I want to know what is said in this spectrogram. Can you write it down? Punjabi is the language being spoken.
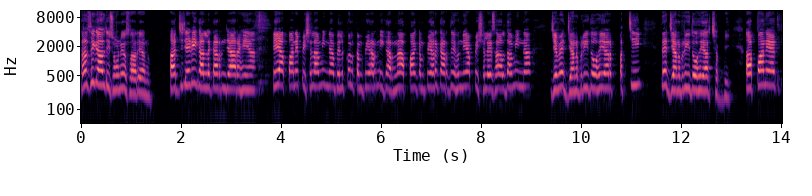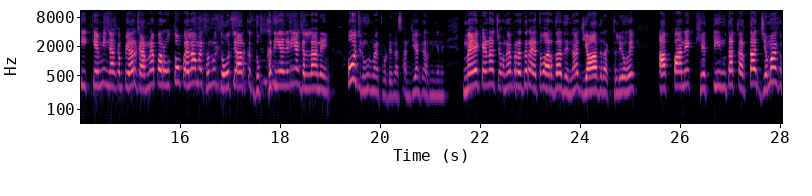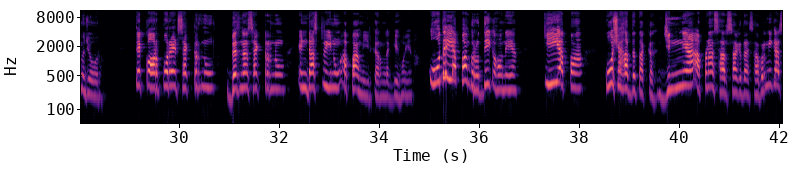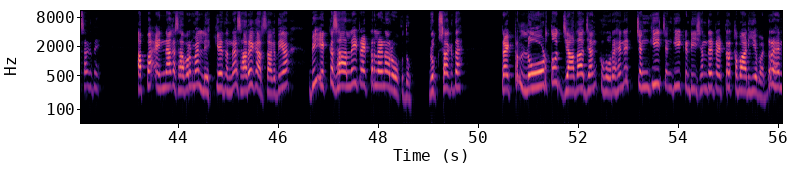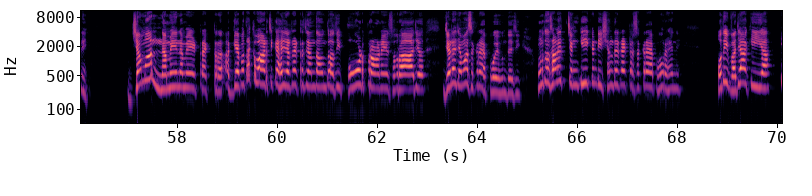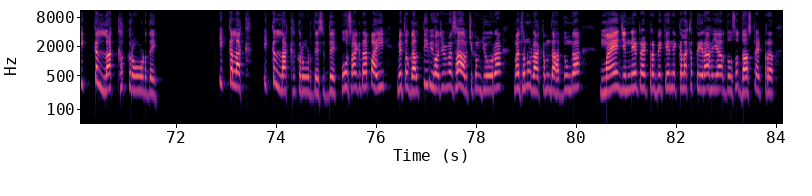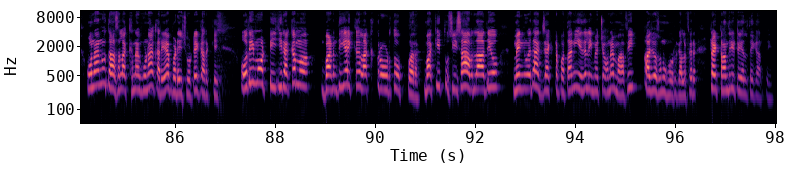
ਸਤਿ ਸ਼੍ਰੀ ਅਕਾਲ ਜੀ ਸੋਹਣਿਓ ਸਾਰਿਆਂ ਨੂੰ। ਅੱਜ ਜਿਹੜੀ ਗੱਲ ਕਰਨ ਜਾ ਰਹੇ ਹਾਂ, ਇਹ ਆਪਾਂ ਨੇ ਪਿਛਲਾ ਮਹੀਨਾ ਬਿਲਕੁਲ ਕੰਪੇਅਰ ਨਹੀਂ ਕਰਨਾ। ਆਪਾਂ ਕੰਪੇਅਰ ਕਰਦੇ ਹੁੰਨੇ ਆ ਪਿਛਲੇ ਸਾਲ ਦਾ ਮਹੀਨਾ, ਜਿਵੇਂ ਜਨਵਰੀ 2025 ਤੇ ਜਨਵਰੀ 2026 ਆਪਾਂ ਨੇ ਐਤਕੀ ਇੱਕੇ ਮਹੀਨਾ ਕੰਪੇਅਰ ਕਰਨਾ, ਪਰ ਉਹ ਤੋਂ ਪਹਿਲਾਂ ਮੈਂ ਤੁਹਾਨੂੰ ਦੋ ਚਾਰ ਕੁ ਦੁੱਖ ਦੀਆਂ ਜਿਹੜੀਆਂ ਗੱਲਾਂ ਨੇ, ਉਹ ਜ਼ਰੂਰ ਮੈਂ ਤੁਹਾਡੇ ਨਾਲ ਸਾਂਝੀਆਂ ਕਰਨੀਆਂ ਨੇ। ਮੈਂ ਇਹ ਕਹਿਣਾ ਚਾਹੁੰਦਾ ਬ੍ਰਦਰ ਐਤਵਾਰ ਦਾ ਦਿਨ ਆ, ਯਾਦ ਰੱਖ ਲਿਓ ਇਹ। ਆਪਾਂ ਨੇ ਖੇਤੀ ਨੂੰ ਤਾਂ ਕਰਤਾ ਜਮਾ ਕਮਜ਼ੋਰ। ਤੇ ਕਾਰਪੋਰੇਟ ਸੈਕਟਰ ਨੂੰ ਬਿਜ਼ਨਸ ਸੈਕਟਰ ਨੂੰ ਇੰਡਸਟਰੀ ਨੂੰ ਆਪਾਂ ਅਮੀਰ ਕਰਨ ਲੱਗੇ ਹੋਏ ਆ ਉਹਦੇ ਹੀ ਆਪਾਂ ਵਿਰੋਧੀ ਕਹਾਉਨੇ ਆ ਕੀ ਆਪਾਂ ਕੁਛ ਹੱਦ ਤੱਕ ਜਿੰਨਾ ਆਪਣਾ ਸਰ ਸਕਦਾ ਸਬਰ ਨਹੀਂ ਕਰ ਸਕਦੇ? ਆਪਾਂ ਇੰਨਾ ਕੁ ਸਬਰ ਮੈਂ ਲਿਖ ਕੇ ਦਿੰਦਾ, ਸਾਰੇ ਕਰ ਸਕਦੇ ਆ ਵੀ 1 ਸਾਲ ਲਈ ਟਰੈਕਟਰ ਲੈਣਾ ਰੋਕ ਦਿਓ ਰੁਕ ਸਕਦਾ ਟਰੈਕਟਰ ਲੋਡ ਤੋਂ ਜ਼ਿਆਦਾ ਜੰਕ ਹੋ ਰਹੇ ਨੇ ਚੰਗੀ ਚੰਗੀ ਕੰਡੀਸ਼ਨ ਦੇ ਟਰੈਕਟਰ ਕਬਾੜੀਏ ਵੱਢ ਰਹੇ ਨੇ। ਜਮਾ ਨਵੇਂ ਨਵੇਂ ਟਰੈਕਟਰ, ਅੱਗੇ ਪਤਾ ਕਵਾੜ ਚ ਕਹੇ ਜਿਹਾ ਟਰੈਕਟਰ ਜਾਂਦਾ ਹੁੰਦਾ ਸੀ? ਫੋਰਡ ਪੁਰਾਣੇ ਸਵਰਾਜ, ਜਿਹੜੇ ਜਮਾ ਸਕ੍ਰੈਪ ਹੋਏ ਹੁੰਦੇ ਸੀ। ਹੁਣ ਤਾਂ ਸਾਲੇ ਚੰਗੀ ਕੰਡੀਸ਼ਨ ਦੇ ਟਰੈਕਟਰ ਸਕ੍ਰੈਪ ਹੋ ਰਹੇ ਨੇ। ਉਹਦੀ ਵਜ੍ਹਾ ਕੀ ਆ? 1 ਲੱਖ ਕਰੋੜ ਦੇ। 1 ਲੱਖ 1 ਲੱਖ ਕਰੋੜ ਦੇ ਸਿੱਧੇ। ਹੋ ਸਕਦਾ ਭਾਈ ਮੇਰੇ ਤੋਂ ਗਲਤੀ ਵੀ ਹੋ ਜਾਵੇ, ਮੈਂ ਹਿਸਾਬ 'ਚ ਕਮਜ਼ੋਰ ਆ, ਮੈਂ ਤੁਹਾਨੂੰ ਰਕਮ ਦੱਸ ਦੂੰਗਾ। ਮੈਂ ਜਿੰਨੇ ਟਰੈਕਟਰ ਵਿਕੇ ਨੇ 1 ਲੱਖ 13210 ਟਰੈਕਟਰ, ਉਹਨਾਂ ਨੂੰ 10 ਲੱਖ ਨਾਲ ਗੁਣਾ ਕਰਿਆ ਬੜੇ ਛੋਟੇ ਕਰਕੇ। ਉਹਦੀ ਮੋਟੀ ਜੀ ਰਕਮ ਬਣਦੀ ਆ 1 ਲੱਖ ਕਰੋੜ ਤੋਂ ਉੱਪਰ। ਬਾਕੀ ਤੁਸੀਂ ਹਿਸਾਬ ਲਾ ਦਿਓ, ਮੈਨੂੰ ਇਹਦਾ ਐਗਜ਼ੈਕਟ ਪਤਾ ਨਹੀਂ, ਇਹਦੇ ਲਈ ਮੈਂ ਚਾਹੁੰਦਾ ਮਾਫੀ। ਆਜੋ ਤੁਹਾਨੂੰ ਹੋਰ ਗੱਲ ਫਿਰ ਟਰੈਕਟਰਾਂ ਦੀ ਡਿਟੇਲ ਤੇ ਕਰਦੇ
